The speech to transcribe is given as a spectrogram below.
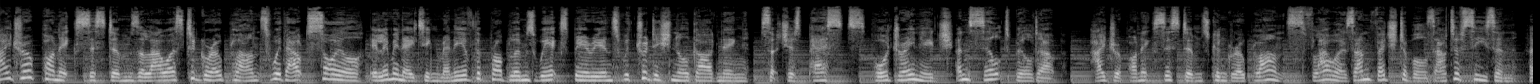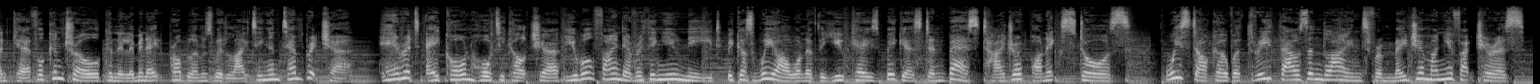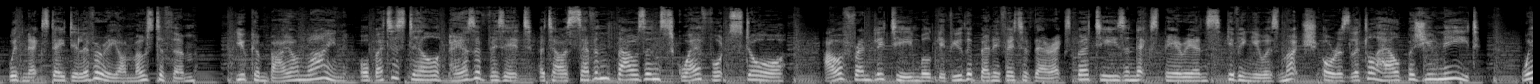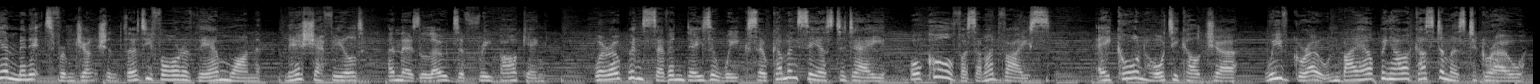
Hydroponics systems allow us to grow plants without soil, eliminating many of the problems we experience with traditional gardening, such as pests, poor drainage, and silt buildup. Hydroponic systems can grow plants, flowers, and vegetables out of season, and careful control can eliminate problems with lighting and temperature. Here at Acorn Horticulture, you will find everything you need because we are one of the UK's biggest and best hydroponic stores. We stock over 3,000 lines from major manufacturers, with next day delivery on most of them. You can buy online, or better still, pay us a visit at our 7,000 square foot store. Our friendly team will give you the benefit of their expertise and experience, giving you as much or as little help as you need. We're minutes from junction 34 of the M1, near Sheffield, and there's loads of free parking. We're open seven days a week, so come and see us today, or call for some advice. Acorn Horticulture. We've grown by helping our customers to grow.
